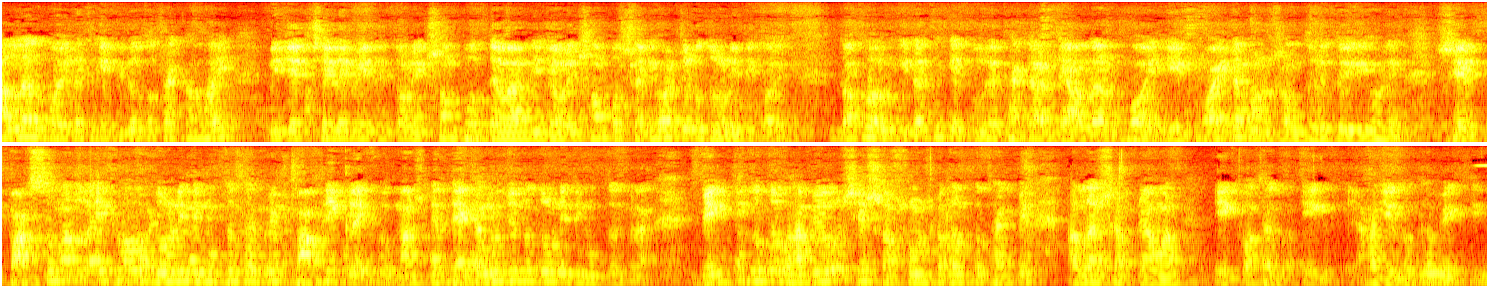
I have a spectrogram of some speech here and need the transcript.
আল্লাহর ভয়টা থেকে বিরত থাকা হয়, নিজের ছেলে মেয়েদেরকে অনেক সম্পদ দেওয়া, নিজে অনেক সম্পদশালী হওয়ার জন্য দুর্নীতি করে, তখন এটা থেকে দূরে থাকার যে আল্লাহর ভয়, এই ভয়টা মানুষ অন্তরে তৈরি হলে সে পার্সোনাল লাইফেও দুর্নীতি মুক্ত থাকবে পাবলিক লাইফেও মানুষকে দেখানোর জন্য দুর্নীতি মুক্ত ব্যক্তিগত ভাবেও সে সবসময় সতর্ক থাকবে। আল্লাহর সামনে আমার এই কথা, এই হাজির হবে একদিন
